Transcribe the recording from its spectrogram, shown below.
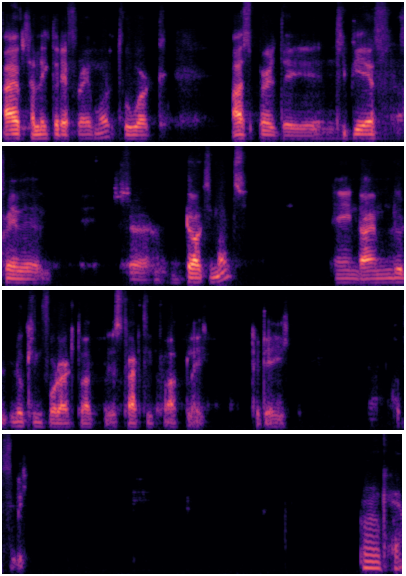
I have selected a framework to work as per the TPF frame, uh, documents, and I'm loo- looking forward to starting to apply today, hopefully. Okay.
